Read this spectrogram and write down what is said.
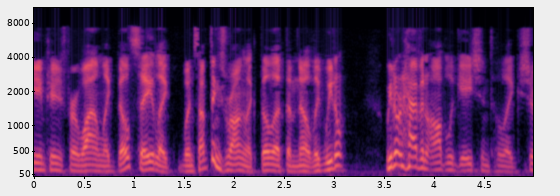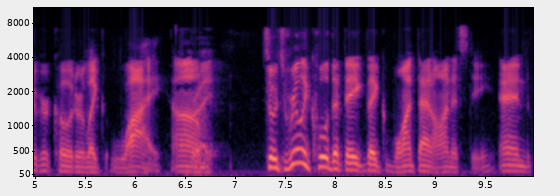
game changers for a while, and like they'll say like when something's wrong, like they'll let them know. Like we don't we don't have an obligation to like sugarcoat or like lie. Um, right. So it's really cool that they like want that honesty, and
